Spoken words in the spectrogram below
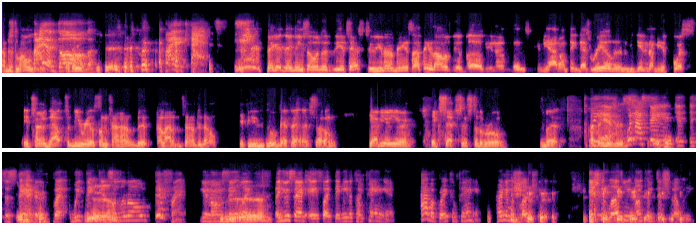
I'm just lonely. Buy a dog, buy a cat. they get they need someone to be attached to, you know what I mean? So I think it's all of the above, you know. It's- I mean, I don't think that's real in the beginning. I mean, of course, it turns out to be real sometimes, but a lot of the times it don't. If you move that fast, so you have your your exceptions to the rule, but I think yeah, it's just we're not saying it, it's a standard, but we think it's a little different. You know what I'm saying? Like, yeah. like you said, Ace, like they need a companion. I have a great companion. Her name is Luxury, and she loves me unconditionally.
